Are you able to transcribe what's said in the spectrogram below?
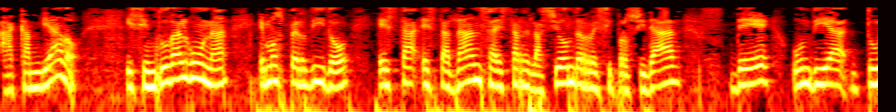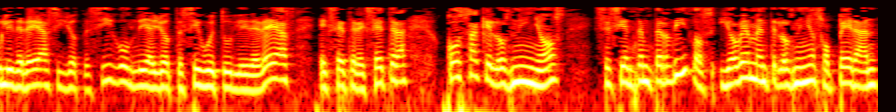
ha cambiado y sin duda alguna hemos perdido esta, esta danza, esta relación de reciprocidad, de un día tú lidereas y yo te sigo, un día yo te sigo y tú lidereas, etcétera, etcétera, cosa que los niños se sienten perdidos y obviamente los niños operan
